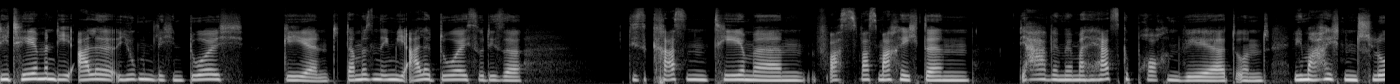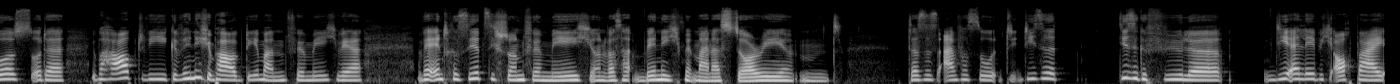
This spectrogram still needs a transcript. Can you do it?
die Themen, die alle Jugendlichen durchgehend, da müssen irgendwie alle durch, so diese, diese krassen Themen, was, was mache ich denn? Ja, wenn mir mein Herz gebrochen wird und wie mache ich den Schluss oder überhaupt, wie gewinne ich überhaupt jemanden für mich? Wer, wer interessiert sich schon für mich und was bin ich mit meiner Story? Und das ist einfach so, diese, diese Gefühle, die erlebe ich auch bei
